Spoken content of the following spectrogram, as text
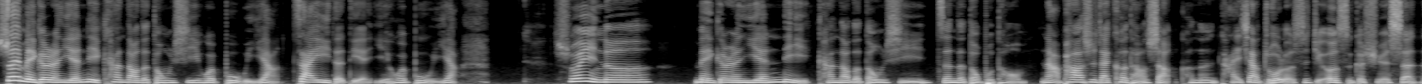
所以每个人眼里看到的东西会不一样，在意的点也会不一样。所以呢，每个人眼里看到的东西真的都不同，哪怕是在课堂上，可能台下坐了十几二十个学生，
